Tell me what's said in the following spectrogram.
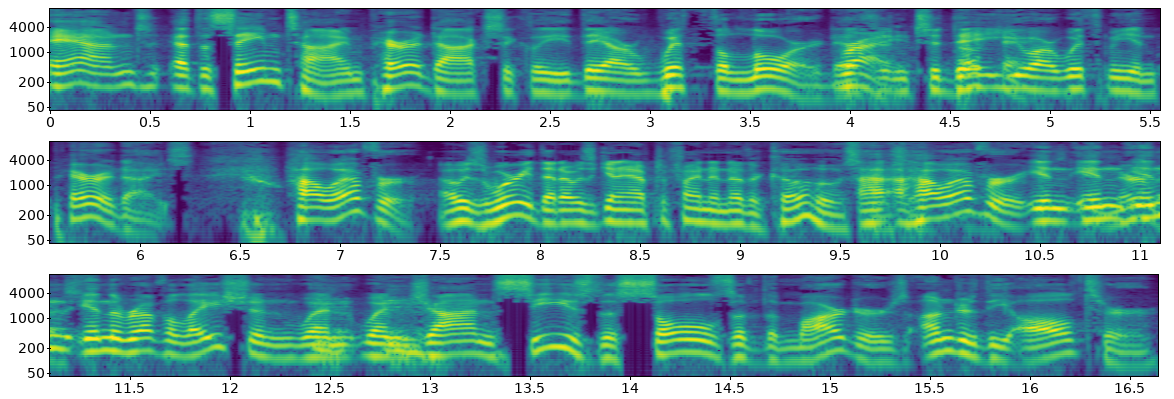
and at the same time, paradoxically, they are with the Lord. As in, Right. today Okay. you are with me in paradise. However, I was worried that I was going to have to find another co-host. uh, however, in in, in in the Revelation, when when John sees the souls of the martyrs under the altar,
